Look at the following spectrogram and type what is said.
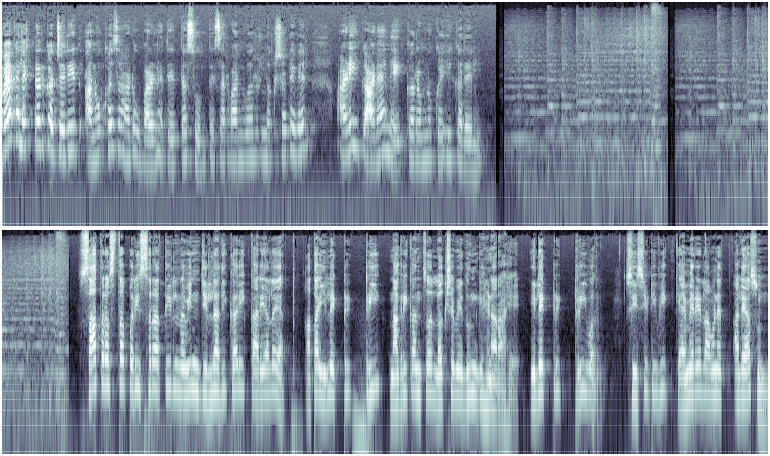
नव्या कलेक्टर कचेरीत अनोखं झाड उभारण्यात येत असून ते सर्वांवर लक्ष ठेवेल आणि गाण्याने करमणूकही करेल. सात रस्ता परिसरातील नवीन जिल्हाधिकारी कार्यालयात आता इलेक्ट्रिक ट्री नागरिकांचं लक्ष वेधून घेणार आहे. इलेक्ट्रिक ट्रीवर सीसीटीव्ही कॅमेरे लावण्यात आले असून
